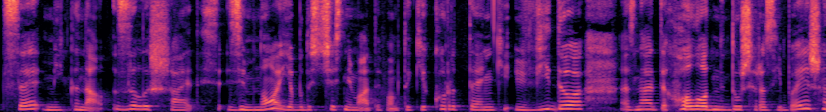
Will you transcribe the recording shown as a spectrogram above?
це мій канал. Залишайтеся зі мною. Я буду ще знімати вам такі коротенькі відео, знаєте, холодний душ роз'їбейшн,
